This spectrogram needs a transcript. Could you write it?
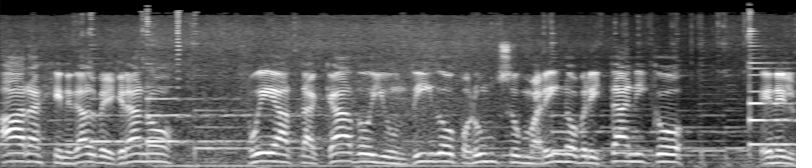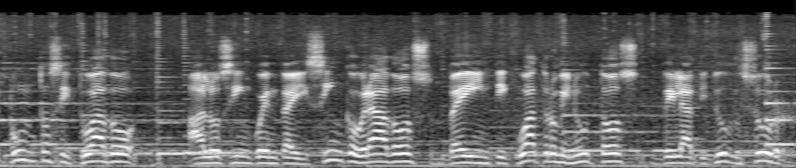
Ara General Belgrano fue atacado y hundido por un submarino británico en el punto situado a los 55 grados 24 minutos de latitud sur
